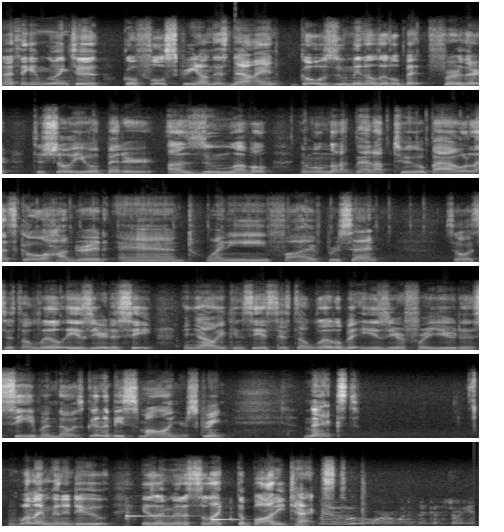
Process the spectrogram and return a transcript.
Now I think I'm going to go full screen on this now and go zoom in a little bit further to show you a better uh, zoom level. And we'll knock that up to about, let's go 125%. So it's just a little easier to see. And now you can see it's just a little bit easier for you to see, even though it's going to be small on your screen. Next, what I'm going to do is I'm going to select the body text. Lou or one of the custodians.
